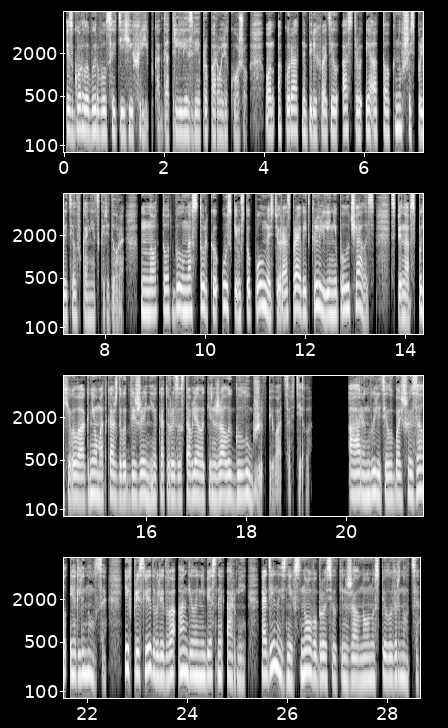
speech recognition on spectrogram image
летели три кинжала, точнее, в повисшую на его руках астру. Он развернулся спиной к нападавшему и заслонил ее крыльями. «Аарон, нет!» Из горла вырвался тихий хрип, когда три лезвия пропороли кожу. Он аккуратно перехватил астру и, оттолкнувшись, полетел в конец коридора. Но тот был настолько узким, что полностью расправить крылья не получалось. Спина вспыхивала огнем от каждого движения, которое заставляло кинжалы глубже впиваться в тело. Аарон вылетел в большой зал и оглянулся. Их преследовали два ангела небесной армии. Один из них снова бросил кинжал, но он успел увернуться.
